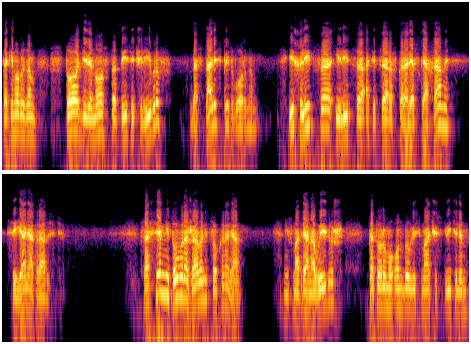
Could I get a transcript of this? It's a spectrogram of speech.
Таким образом, сто девяносто тысяч ливров достались придворным. Их лица и лица офицеров королевской охраны сияли от радости. Совсем не то выражало лицо короля. Несмотря на выигрыш, к которому он был весьма чувствителен,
